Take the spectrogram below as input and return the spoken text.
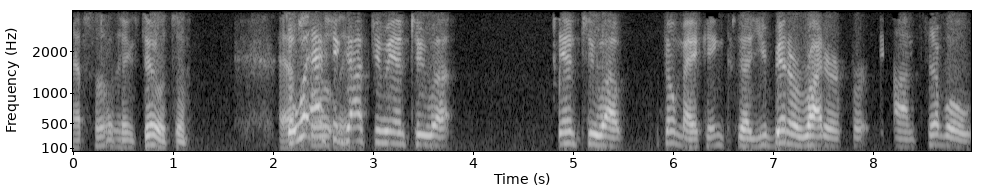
absolutely things too. So, so what actually got you into uh, into uh, filmmaking? 'Cause, uh, you've been a writer for on several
